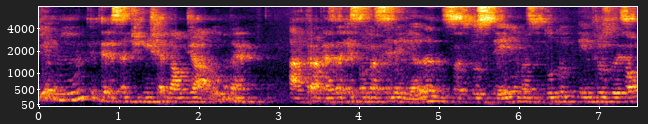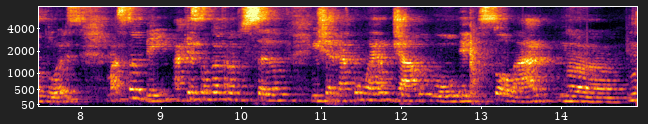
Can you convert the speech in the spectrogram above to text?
E é muito interessante enxergar o diálogo, né? Através da questão das semelhanças, dos temas e tudo entre os dois autores, mas também a questão da tradução, enxergar como era o diálogo epistolar no, no,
